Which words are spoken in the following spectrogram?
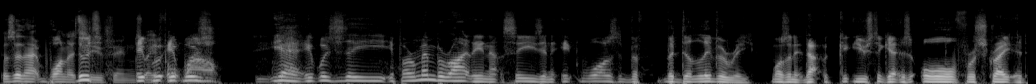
Those are like one or There was- two things. it, where you w- it was wow. Yeah it was the if i remember rightly in that season it was the the delivery wasn't it that used to get us all frustrated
